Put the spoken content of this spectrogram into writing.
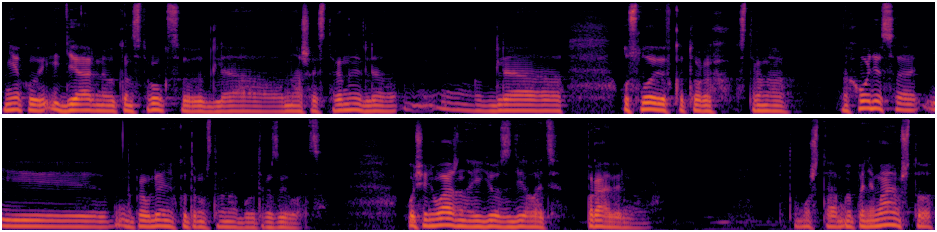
некую идеальную конструкцию для нашей страны, для, для условий, в которых страна находится и направление, в котором страна будет развиваться. Очень важно ее сделать правильную, потому что мы понимаем, что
